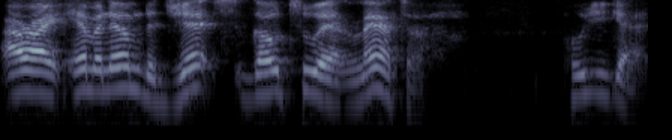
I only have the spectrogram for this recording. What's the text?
All right, M&M, the Jets go to Atlanta. Who you got?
